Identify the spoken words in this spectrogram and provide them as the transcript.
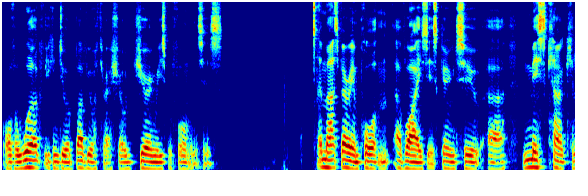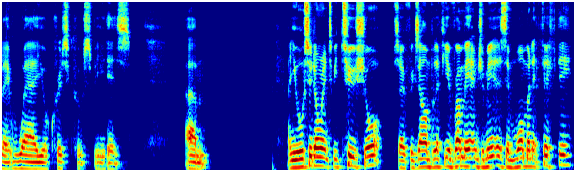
or the work that you can do above your threshold during these performances. And that's very important, otherwise, it's going to uh, miscalculate where your critical speed is. Um, and you also don't want it to be too short. So, for example, if you've run 800 meters in 1 minute 50,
